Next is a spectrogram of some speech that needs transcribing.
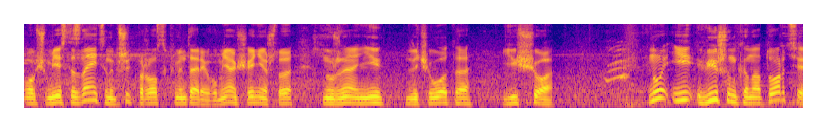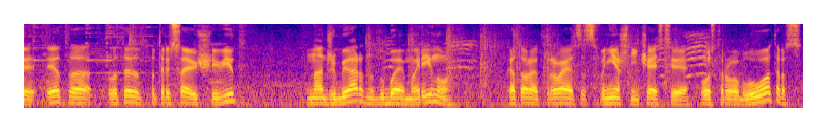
В общем, если знаете, напишите, пожалуйста, в комментариях. У меня ощущение, что нужны они для чего-то еще. Ну и вишенка на торте – это вот этот потрясающий вид на GBR, на Дубай-Марину, который открывается с внешней части острова Blue Waters.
